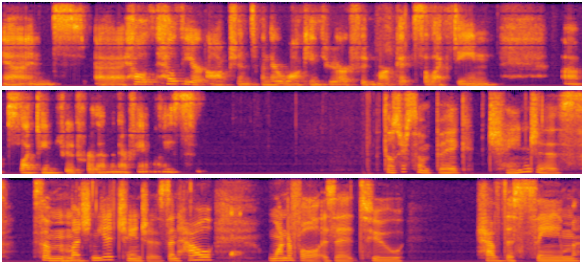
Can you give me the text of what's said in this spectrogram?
and uh, health, healthier options when they're walking through our food market selecting uh, selecting food for them and their families those are some big changes some mm-hmm. much needed changes and how wonderful is it to have the same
